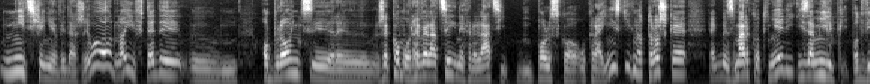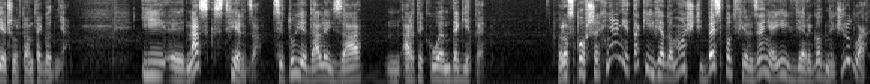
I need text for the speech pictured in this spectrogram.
Nic się nie wydarzyło, no i wtedy obrońcy rzekomo rewelacyjnych relacji polsko-ukraińskich, no troszkę jakby zmarkotnieli i zamilkli pod wieczór tamtego dnia. I y, Nask stwierdza, cytuję dalej za artykułem DGP. Rozpowszechnianie takiej wiadomości bez potwierdzenia jej w wiarygodnych źródłach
